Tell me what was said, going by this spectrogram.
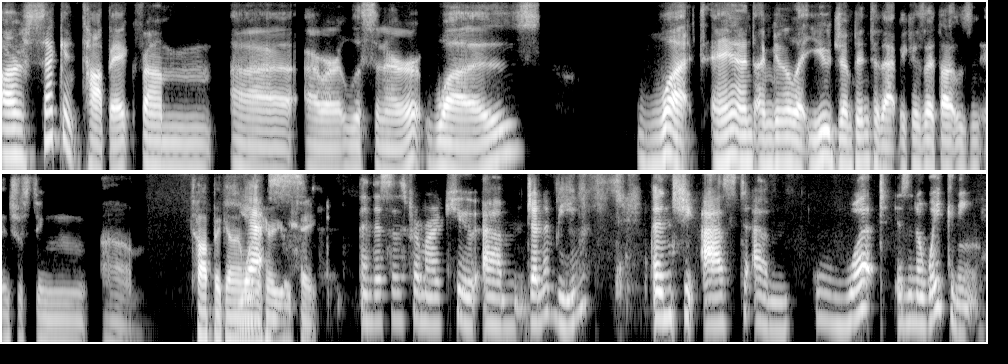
our second topic from uh our listener was what? And I'm gonna let you jump into that because I thought it was an interesting um topic and I want to hear your take. And this is from our cute um Genevieve. And she asked, um, what is an awakening?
